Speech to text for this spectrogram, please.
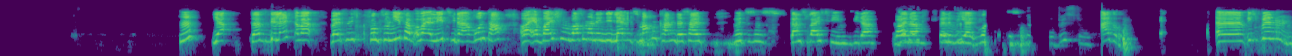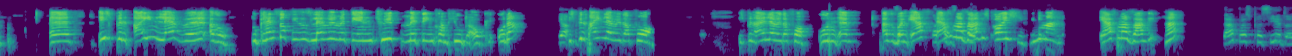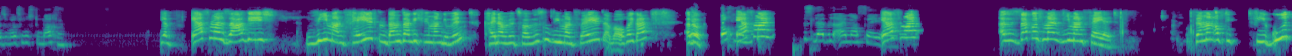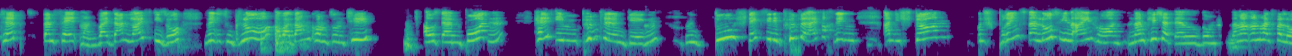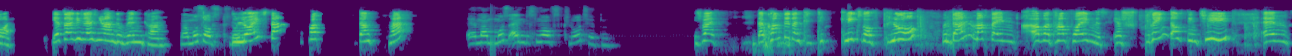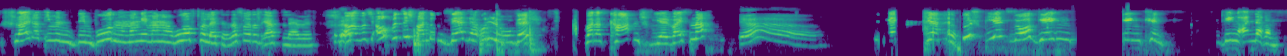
Hm? Ja, das ist gelöscht, aber weil es nicht funktioniert hat, aber er lädt es wieder herunter. Aber er weiß schon, was man in den Levels machen kann, deshalb wird es ganz leicht für ihn wieder. Seiner Stelle, wie er wo ist. Wo bist du? Also, ähm, ich bin, äh, ich bin ein Level, also du kennst doch dieses Level mit den Typen, mit dem Computer, okay, oder? Ja. Ich bin ein Level davor. Ich bin ein Level davor. Und, ähm, also beim ersten, erstmal sage ich euch, wie man, erstmal sage, hä? Sag, was passiert. Also, was musst du machen? Ja, erstmal sage ich, wie man failt und dann sage ich, wie man gewinnt. Keiner will zwar wissen, wie man failt, aber auch egal. Also, Doch, man erstmal das Level einmal fail. Erstmal, also ich sag euch mal, wie man failt. Wenn man auf die Figur tippt, dann fällt man, weil dann läuft die so, will die zum Klo, aber dann kommt so ein Typ aus dem Boden, hält ihm einen Pümpel entgegen und du steckst dir den Pümpel einfach gegen, an die Stirn und springst dann los wie ein Einhorn. Und dann kichert der so dumm. Dann hat man halt verloren. Jetzt sage ich euch, wie man gewinnen kann. Man muss aufs Du Klo. läufst dann, dann, hä? Äh, man muss eigentlich nur aufs Klo tippen. Ich weiß. Da kommt er, dann kl- klickst du auf Klo und dann macht dein Avatar folgendes. Er springt auf den Typ, ähm, schleudert ihm in den Boden und dann geht man in Ruhe auf Toilette. Das war das erste Level. Aber was ich auch witzig fand und sehr, sehr unlogisch, war das Kartenspiel. Weißt du noch? Ja. Ja, du spielst so gegen, gegen Kind, gegen anderen.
